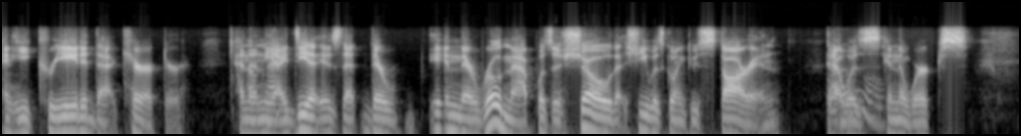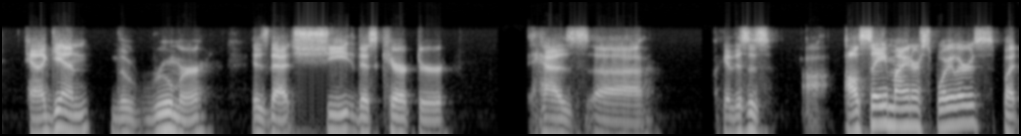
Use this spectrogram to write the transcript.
and he created that character. And then the idea is that there in their roadmap was a show that she was going to star in that was Oh. in the works. And again, the rumor is that she this character has uh okay, this is uh, I'll say minor spoilers, but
